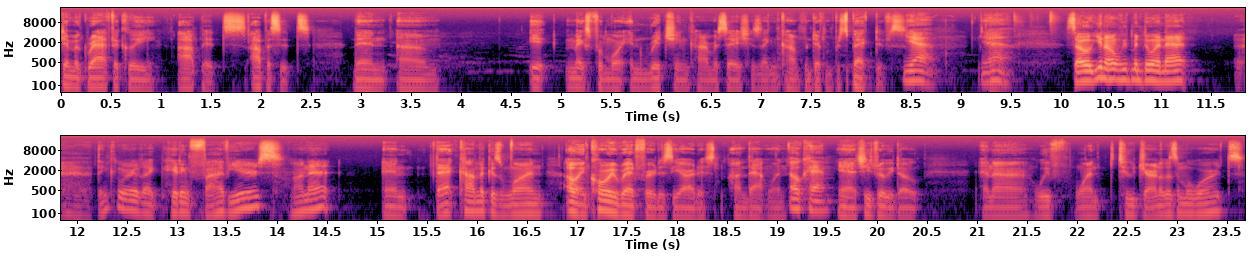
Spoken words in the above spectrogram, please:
demographically opposites, opposites, then um, it makes for more enriching conversations. They can come from different perspectives. Yeah. Yeah. So you know, we've been doing that. Uh, I think we're like hitting five years on that, and that comic is one oh and Corey Redford is the artist on that one. Okay. Yeah, she's really dope, and uh, we've won two journalism awards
